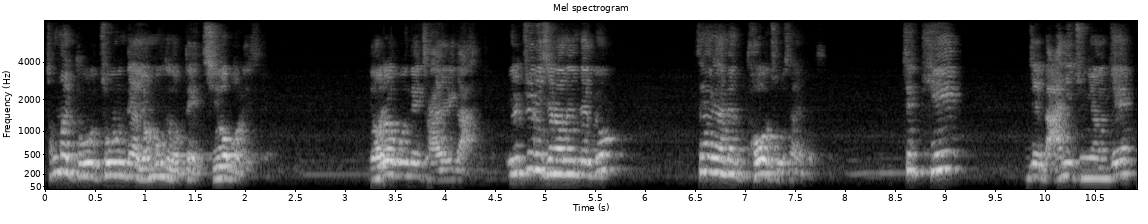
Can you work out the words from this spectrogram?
정말 도, 좋은 데가 연봉도 높대. 지워버리세요. 여러분의 자리가 아니에요. 일주일이 지났는데도 생각나면 더 조사해보세요. 특히 이제 많이 중요한 게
